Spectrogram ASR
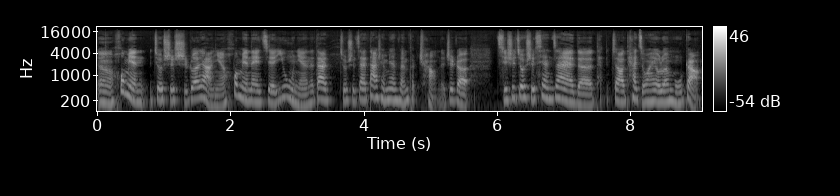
嗯，后面就是时隔两年，后面那届一五年的大，就是在大成面粉厂的这个，其实就是现在的叫太子湾邮轮母港，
